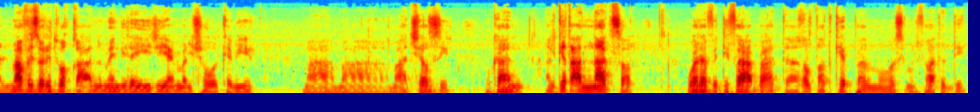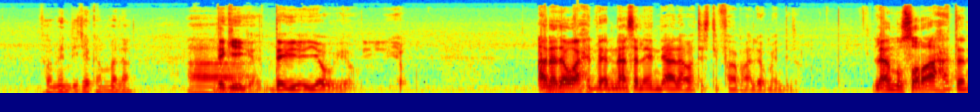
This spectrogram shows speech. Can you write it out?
ما في زول يتوقع إنه مندي ده يجي يعمل شغل كبير. مع مع مع تشيلسي وكان القطعة الناقصة ورا في الدفاع بعد غلطات كيبا الموسم اللي فاتت دي فمندي جا كملها. آه دقيقة دقيقة yo yo yo. أنا ده واحد من الناس اللي عندي علامه استفهام عليه مندي ده. لأنه صراحة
